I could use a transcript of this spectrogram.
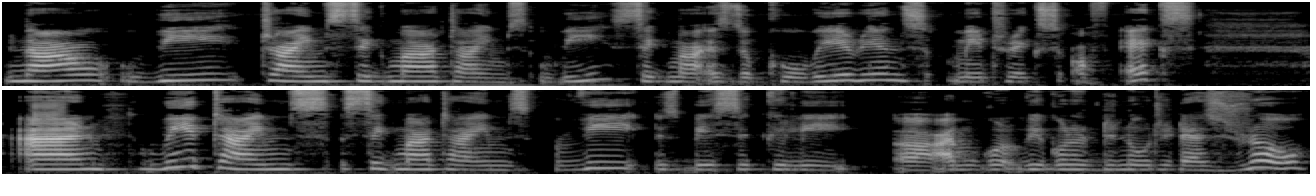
now v times sigma times v. Sigma is the covariance matrix of x. And v times sigma times v is basically uh, I'm go we're going to denote it as rho.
